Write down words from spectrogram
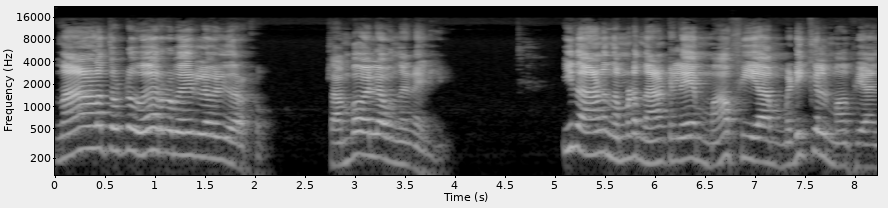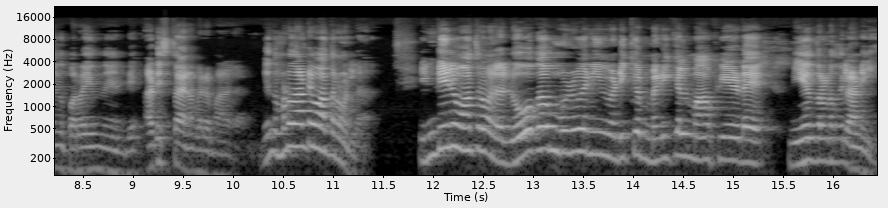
നാളെ തൊട്ട് വേറൊരു പേരിൽ അവർ ഇറക്കും. സംഭവമെല്ലാം ഒന്ന് തന്നെ ആയിരിക്കും. ഇതാണ് നമ്മുടെ നാട്ടിലെ മാഫിയ മെഡിക്കൽ മാഫിയ എന്ന് പറയുന്നതിന്റെ അടിസ്ഥാനപരമായ കാരണം ഇത് നമ്മുടെ നാട്ടിൽ മാത്രമല്ല. ഇന്ത്യയിൽ മാത്രമല്ല. ലോകം മുഴുവൻ ഈ മെഡിക്കൽ മെഡിക്കൽ മാഫിയയുടെ നിയന്ത്രണത്തിലാണ് ഈ.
